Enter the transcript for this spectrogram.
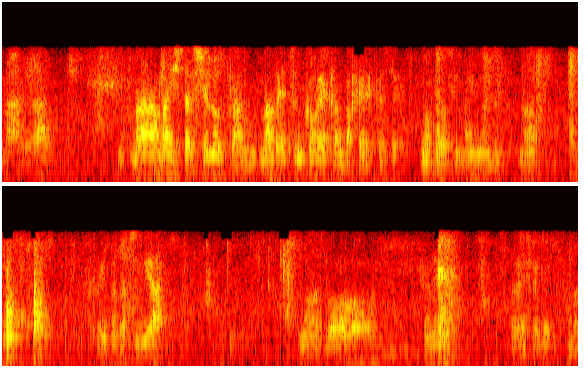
מה האמירה? מה, ההשתלשלות כאן? מה בעצם קורה כאן בחלק הזה? נו, יוסי, מה העניינים? מה? ראית את הסוגיה? נו, אז בוא תיכנס, תצטרף אלינו, מה?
